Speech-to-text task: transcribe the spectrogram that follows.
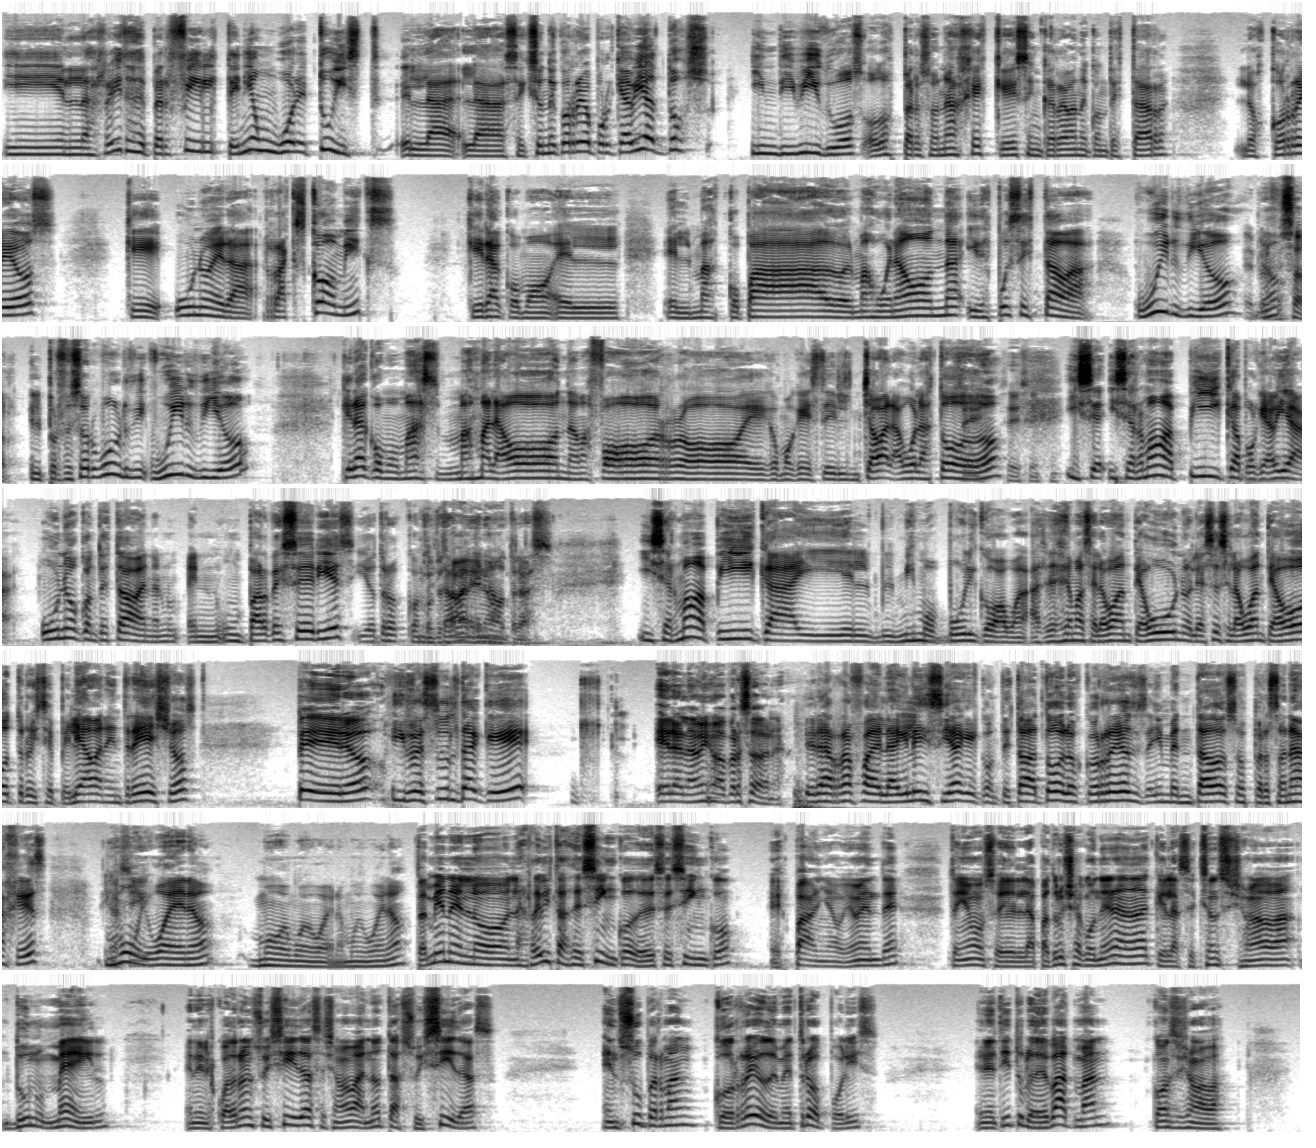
Y en las revistas de perfil tenía un word twist en la, la sección de correo porque había dos individuos o dos personajes que se encargaban de contestar los correos, que uno era Rax Comics, que era como el, el más copado, el más buena onda, y después estaba Weirdio, El ¿no? profesor. el profesor Weirdio, que era como más, más mala onda, más forro, eh, como que se hinchaba las bolas todo. Sí, sí. Y, se, y se armaba pica porque había uno contestaba en, en un par de series y otro contestaba en, en otras. Y se armaba pica y el mismo público le hacía más el aguante a uno, le hacía el aguante a otro y se peleaban entre ellos. Pero Y resulta que era la misma persona. era Rafa de la Iglesia que contestaba todos los correos y se había inventado esos personajes. Muy bueno, muy, muy bueno, muy bueno. También en, lo- en las revistas de 5, de DC5, España obviamente, teníamos eh, La Patrulla Condenada, que la sección se llamaba Dune Mail. En el Escuadrón Suicida se llamaba Notas Suicidas. En Superman, Correo de Metrópolis. En el título de Batman, ¿cómo se llamaba?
